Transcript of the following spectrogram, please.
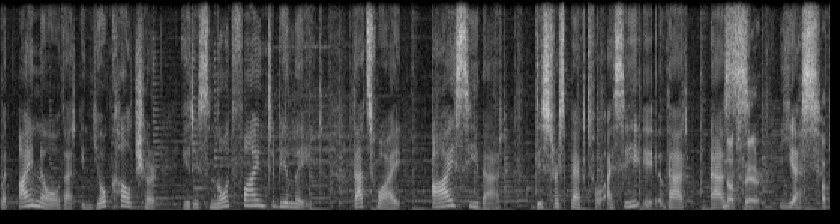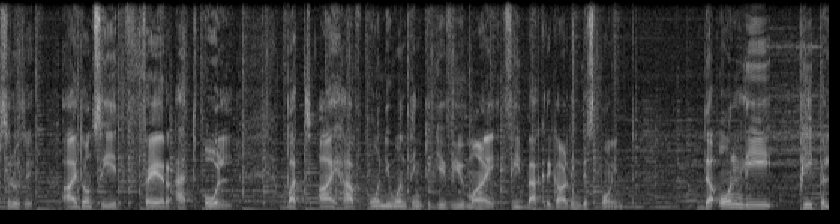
But I know that in your culture, it is not fine to be late. That's why I see that disrespectful. I see that as Not fair. Yes. Absolutely. I don't see it fair at all. But I have only one thing to give you my feedback regarding this point. The only people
